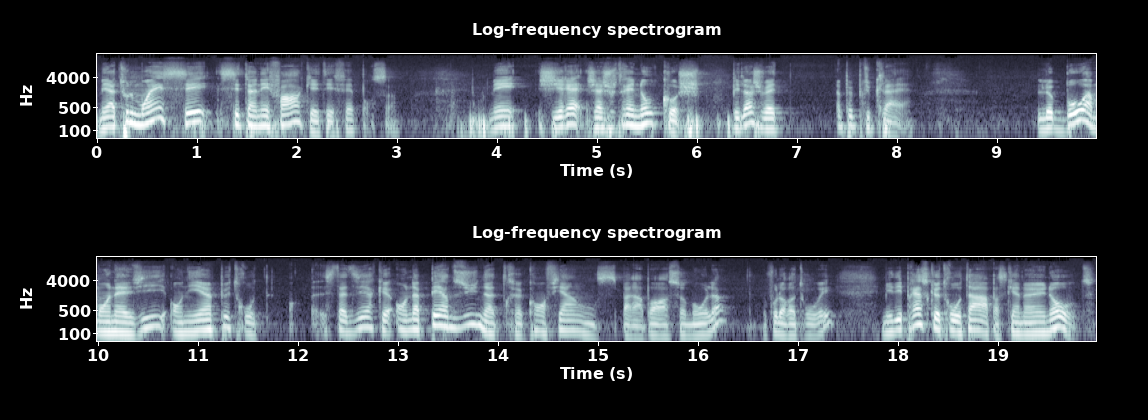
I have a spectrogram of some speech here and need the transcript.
Mais à tout le moins, c'est, c'est un effort qui a été fait pour ça. Mais j'irais, j'ajouterais une autre couche. Puis là, je vais être un peu plus clair. Le beau, à mon avis, on y est un peu trop. C'est-à-dire qu'on a perdu notre confiance par rapport à ce mot-là. Il faut le retrouver. Mais il est presque trop tard parce qu'il y en a un autre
